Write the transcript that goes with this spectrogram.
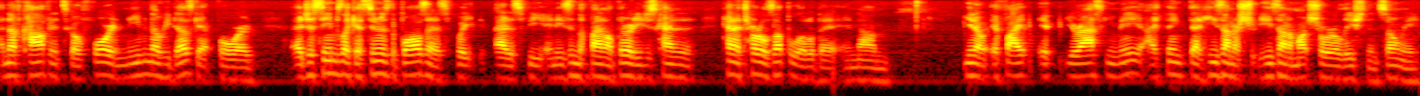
enough confidence to go forward. And even though he does get forward, it just seems like as soon as the ball's at his feet, at his feet, and he's in the final third, he just kind of kind of turtles up a little bit. And um, you know, if I if you're asking me, I think that he's on a sh- he's on a much shorter leash than Somi.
